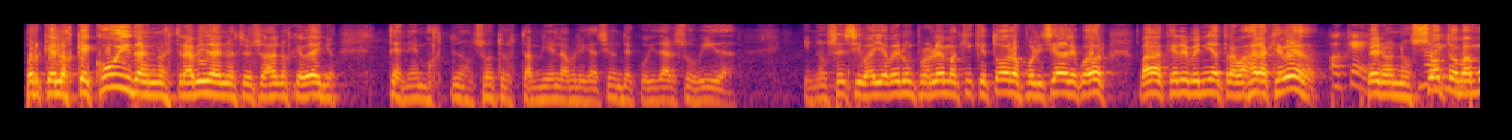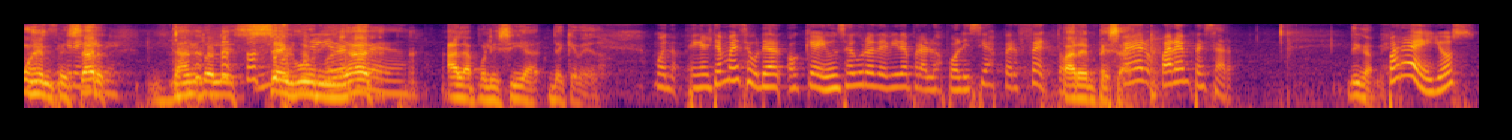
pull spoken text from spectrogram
Porque los que cuidan nuestra vida de nuestros ciudadanos quevedeños, tenemos nosotros también la obligación de cuidar su vida. Y no sé si vaya a haber un problema aquí que todos los policías del Ecuador van a querer venir a trabajar a Quevedo. Pero nosotros vamos a empezar dándole seguridad a la policía de Quevedo. Bueno, en el tema de seguridad, ok, un seguro de vida para los policías, perfecto. Para empezar. Pero para empezar. Dígame. Para ellos,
